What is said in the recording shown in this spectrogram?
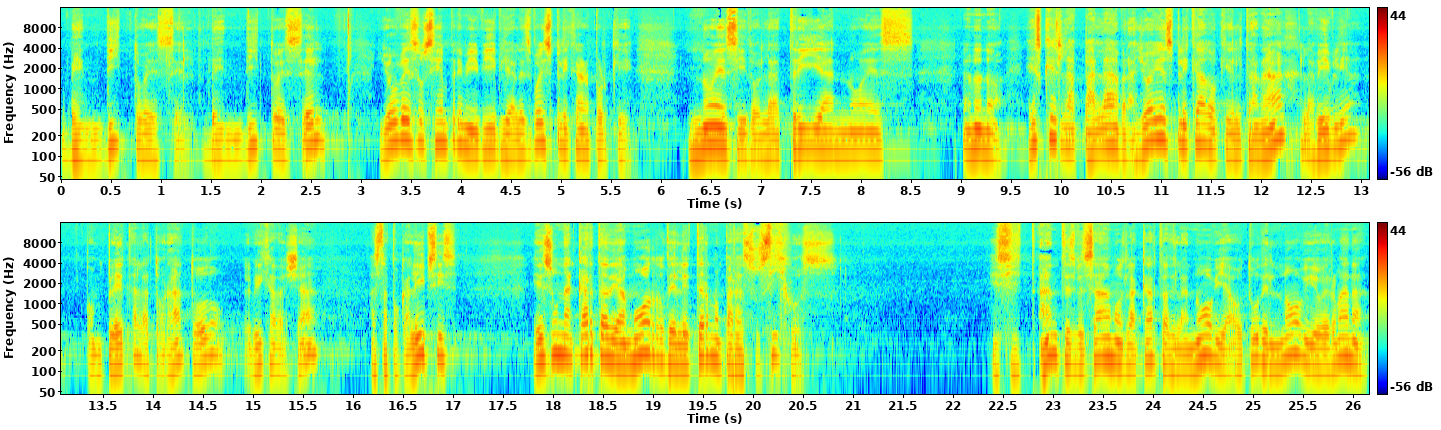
bendito es Él, bendito es Él. Yo beso siempre mi Biblia, les voy a explicar por qué. No es idolatría, no es... No, no, no, es que es la palabra. Yo había explicado que el Tanaj, la Biblia, completa, la Torah, todo, el Brihadashah, hasta Apocalipsis, es una carta de amor del Eterno para sus hijos. Y si antes besábamos la carta de la novia o tú del novio, hermana,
